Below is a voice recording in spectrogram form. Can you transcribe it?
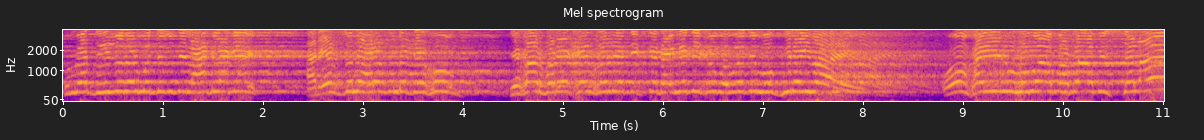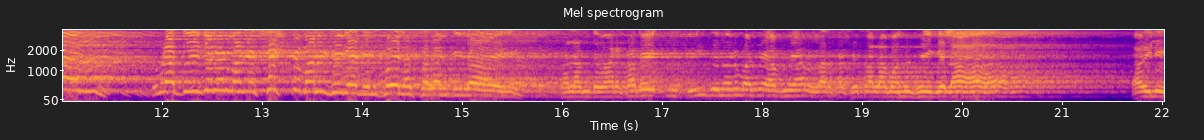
তোমরা দুইজনের মধ্যে যদি লাগ লাগে, আর একজনে আরেকজনকে দেখো, দেখার পরে করে দেখতে, ডাইনে দেখো ভগবতী মুখ ফিরাইবাই। ও খাইরু হুমা বাবা বিসালাম তোমরা দুইজনের মাঝে শ্রেষ্ঠ মানুষ হইয়া দেন পয়লা সালাম দিলাই। সালাম দেওয়ার এই দুইজনের মাঝে আপনি আল্লাহর কাছে বালা মানুষ হয়ে গেলা তাইলে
